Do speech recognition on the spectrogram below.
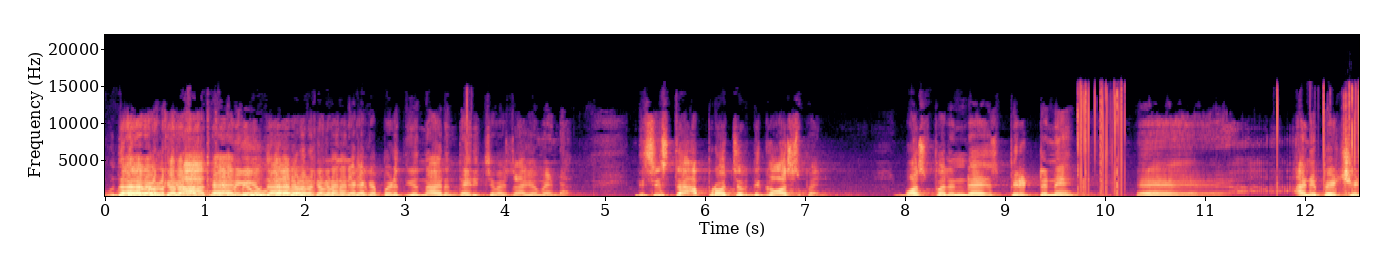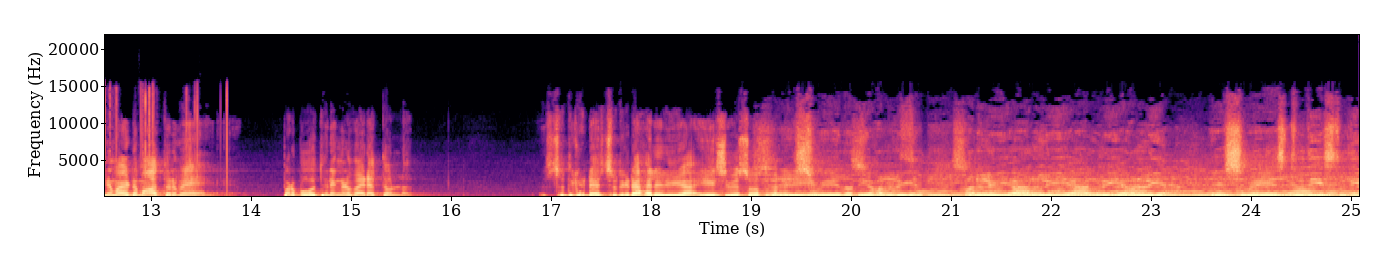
ഉദാരവൽക്കരണം ആധ്യാത്മിക ഉദാരവൽക്കരണം രേഖപ്പെടുത്തിയെന്ന് ആരും ധരിച്ച് വശാകം വേണ്ട. This is the approach of the gospel ഗോസ്പലിന്റെ സ്പിരിറ്റിന് അനുപേക്ഷണീയമായിട്ട് മാത്രമേ പ്രബോധനങ്ങൾ വരത്തുള്ളൂ. സ്തുതിക്കട്ടെ സ്തുതിക്കട്ടെ. ഹലലിയ യേശുവേ യേശുവേ സ്തുതി സ്തുതി.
